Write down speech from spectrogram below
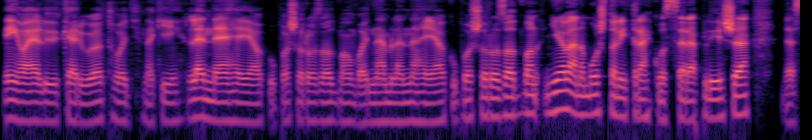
néha előkerült, hogy neki lenne helye a kupasorozatban, vagy nem lenne helye a kupasorozatban. Nyilván a mostani trackos szereplése, de ez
